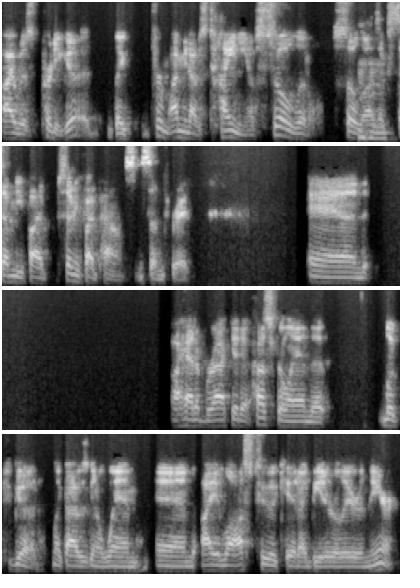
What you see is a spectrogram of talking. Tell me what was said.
I was pretty good. Like from, I mean, I was tiny. I was so little, so little. I was mm-hmm. like 75, 75 pounds in seventh grade. And I had a bracket at Huskerland that looked good. Like I was going to win. And I lost to a kid I beat earlier in the year.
